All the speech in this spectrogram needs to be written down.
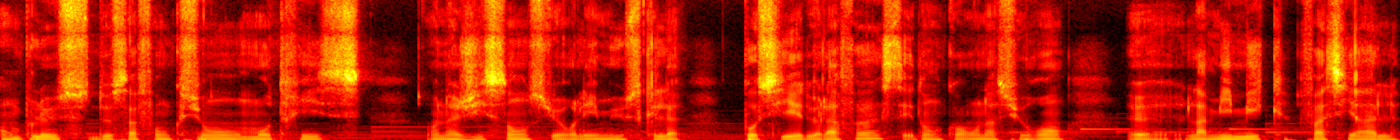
En plus de sa fonction motrice, en agissant sur les muscles possiers de la face et donc en assurant euh, la mimique faciale,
